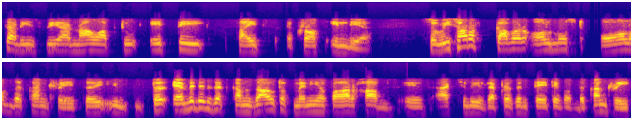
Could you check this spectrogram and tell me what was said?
studies, we are now up to 80 sites across India. So we sort of cover almost all of the country. So you, the evidence that comes out of many of our hubs is actually representative of the country,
